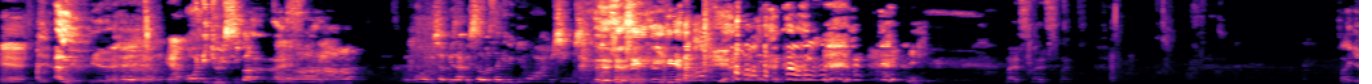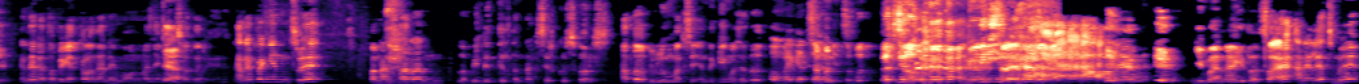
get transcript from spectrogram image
iya Gitu. yang, yang oh ini juicy banget Ah, oh bisa bisa bisa bisa gini gini wah bisa bisa nice nice nice. Lagi? Ya? nanti ada topik nggak? Kalau nggak nih mau nanya Iya. sesuatu. Anda pengen sebenarnya penasaran lebih detail tentang Circus Horse atau dulu Maxi and the Game maksudnya tuh oh my god jangan disebut. Awalnya. Gimana gitu soalnya aneh lihat sebenarnya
